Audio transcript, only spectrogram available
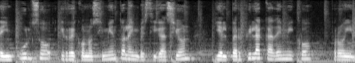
de impulso y reconocimiento a la investigación y el perfil académico PROIN.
